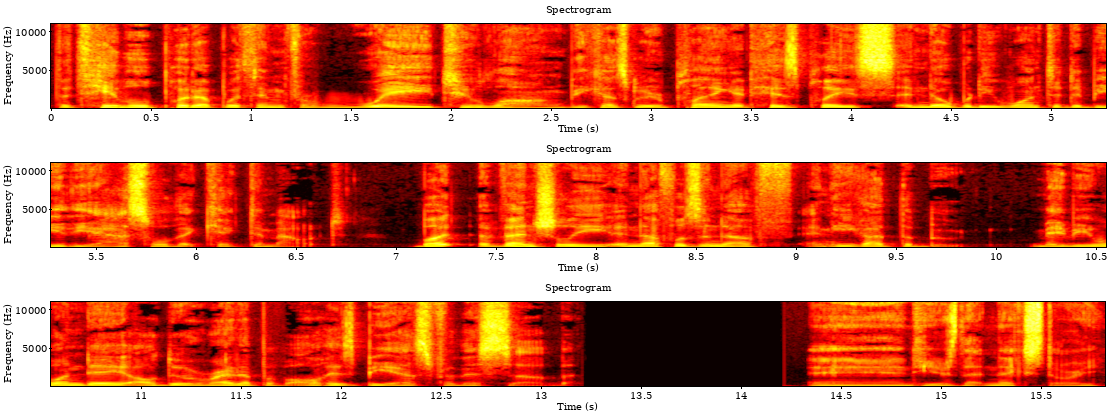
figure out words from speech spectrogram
The table put up with him for way too long because we were playing at his place and nobody wanted to be the asshole that kicked him out. But eventually, enough was enough and he got the boot. Maybe one day I'll do a write up of all his BS for this sub. And here's that next story.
